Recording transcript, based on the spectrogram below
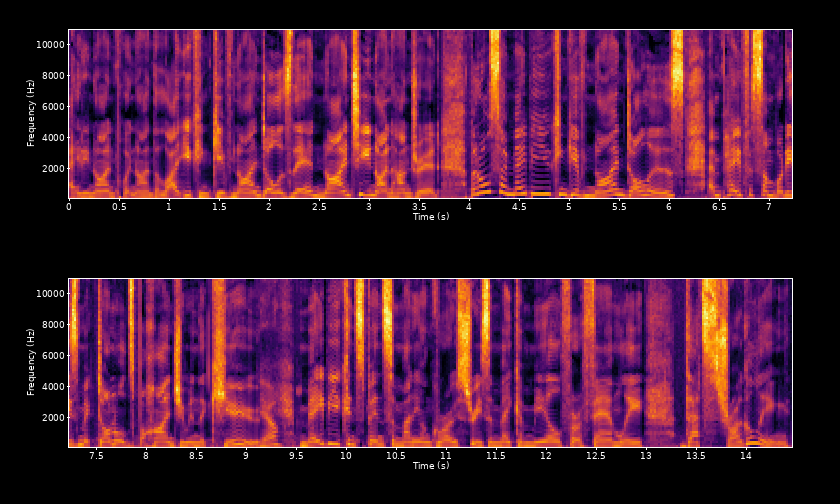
89.9 the light. You can give $9 there, 90 900 but also maybe you can give $9 and pay for somebody's McDonald's behind you in the queue. Yeah. Maybe you can spend some money on groceries and make a meal for a family that's struggling.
